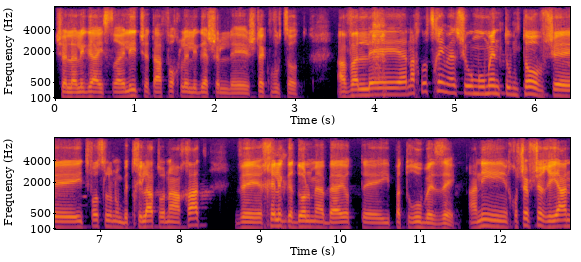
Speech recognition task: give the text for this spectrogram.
של הליגה הישראלית, שתהפוך לליגה של אה, שתי קבוצות. אבל אנחנו צריכים איזשהו מומנטום טוב שיתפוס לנו בתחילת עונה אחת, וחלק גדול מהבעיות ייפתרו בזה. אני חושב שריאן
